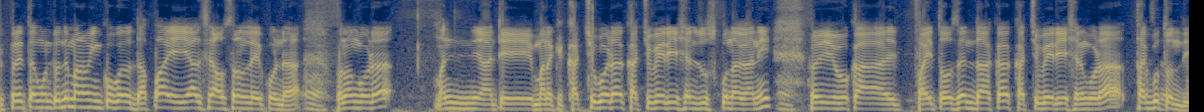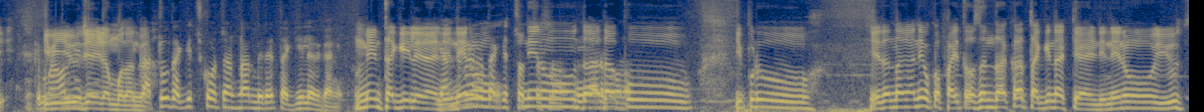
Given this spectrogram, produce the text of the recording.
విపరీతంగా ఉంటుంది. మనం ఇంకొక దప్ప వేయాల్సిన అవసరం లేకుండా పొలం కూడా మంచి అంటే మనకి ఖర్చు కూడా ఖర్చు వేరియేషన్ చూసుకున్నా కానీ ఒక ఫైవ్ థౌసండ్ దాకా ఖర్చు వేరియేషన్ కూడా తగ్గుతుంది. ఇవి యూజ్ చేయడం మూలంగా. తగ్గించుకోవచ్చు అంటున్నారు మీరే తగ్గలేదు కానీ. మేము తగ్గిలేదండి నేను నేను దాదాపు ఇప్పుడు ఏదన్నా కానీ ఒక ఫైవ్ థౌసండ్ దాకా తగ్గినట్టే అండి. నేను యూజ్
